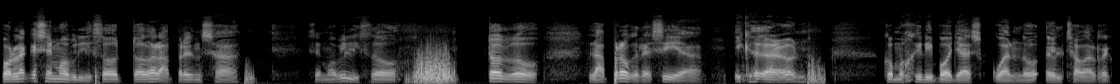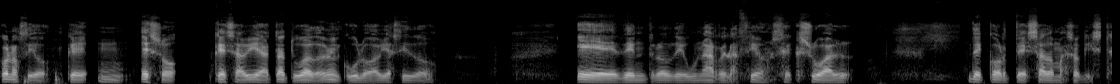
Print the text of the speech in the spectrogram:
por la que se movilizó toda la prensa, se movilizó todo la progresía y quedaron como gilipollas cuando el chaval reconoció que mm, eso que se había tatuado en el culo había sido eh, dentro de una relación sexual de corte sadomasoquista.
